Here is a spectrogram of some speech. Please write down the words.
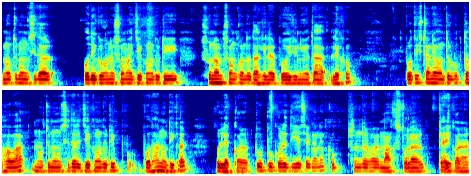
নতুন অংশীদার অধিগ্রহণের সময় যে কোনো দুটি সুনাম সংক্রান্ত দাখিলার প্রয়োজনীয়তা লেখো। প্রতিষ্ঠানে অন্তর্ভুক্ত হওয়া নতুন অংশীদারের যে কোনো দুটি প্রধান অধিকার উল্লেখ করো। টু টু করে দিয়েছে এখানে। খুব সুন্দরভাবে মাস্ক তোলার ক্যারি করার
